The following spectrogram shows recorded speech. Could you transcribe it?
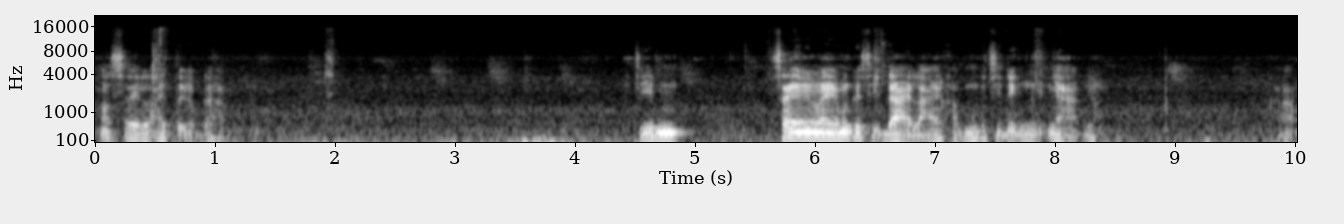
เอาใส่หลายเติบนะครับ จีมใส่ใหม่ๆมันก็สิได้หลายครับ มันก็สิดึงหยากอยู่ครับ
